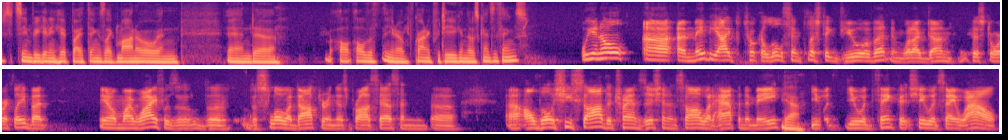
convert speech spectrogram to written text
seemed to be getting hit by things like mono and and uh, all, all the you know chronic fatigue and those kinds of things? Well, you know, uh, maybe I took a little simplistic view of it and what I've done historically, but you know, my wife was a, the the slow adopter in this process, and uh, although she saw the transition and saw what happened to me, yeah, you would you would think that she would say, "Wow,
